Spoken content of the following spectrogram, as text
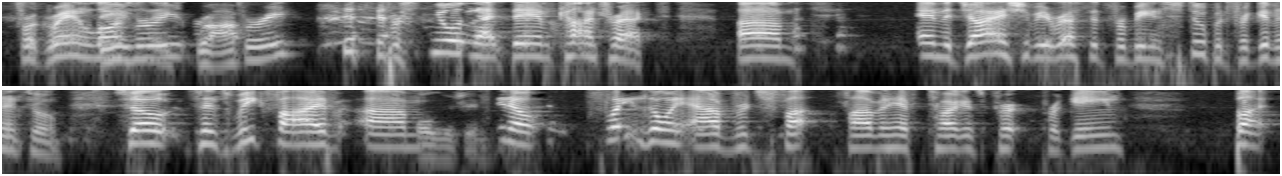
for grand larceny, robbery. for stealing that damn contract. Um, and the Giants should be arrested for being stupid for giving it to him. So since week five, um, you know, Slayton's only averaged five, five and a half targets per, per game, but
